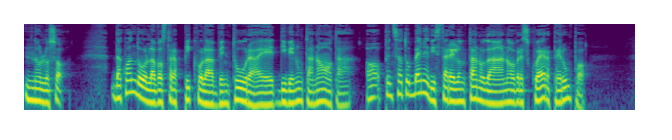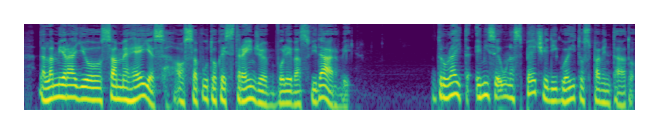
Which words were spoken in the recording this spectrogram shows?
Non lo so. Da quando la vostra piccola avventura è divenuta nota, ho pensato bene di stare lontano da Hanover Square per un po'. Dall'ammiraglio Summer Hayes ho saputo che Strange voleva sfidarvi. Drolight emise una specie di guaito spaventato.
